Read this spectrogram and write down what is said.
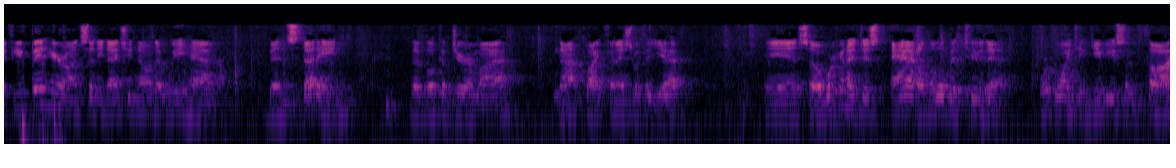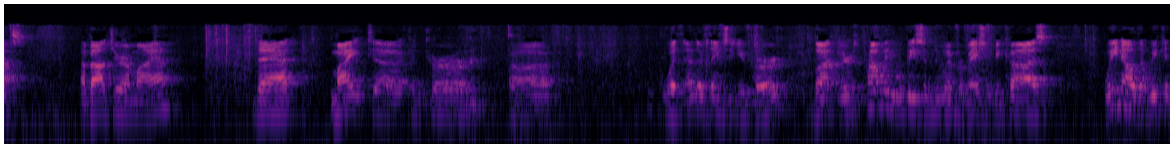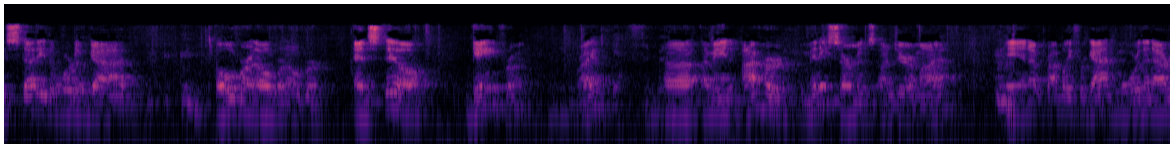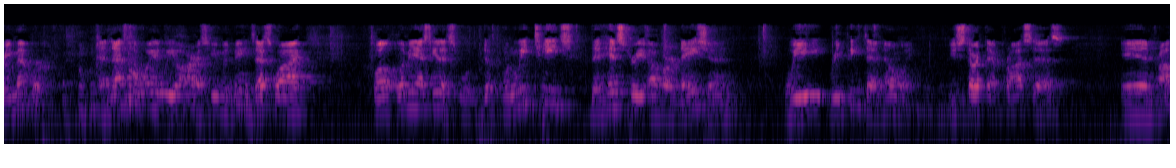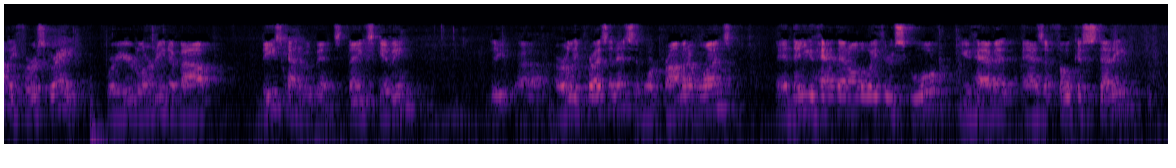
If you've been here on Sunday nights, you know that we have been studying the book of Jeremiah. Not quite finished with it yet. And so we're going to just add a little bit to that. We're going to give you some thoughts about Jeremiah that might uh, concur uh, with other things that you've heard, but there probably will be some new information because we know that we can study the Word of God over and over and over and still gain from it, right? Yes. Uh, I mean, I've heard many sermons on Jeremiah, and I've probably forgotten more than I remember. And that's the way we are as human beings. That's why, well, let me ask you this. When we teach the history of our nation, we repeat that, don't we? You start that process in probably first grade, where you're learning about these kind of events Thanksgiving, the uh, early presidents, the more prominent ones, and then you have that all the way through school. You have it as a focus study.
